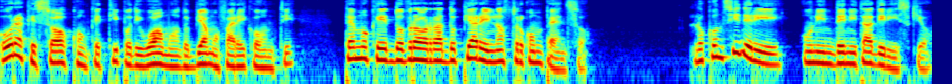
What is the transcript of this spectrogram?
Ora che so con che tipo di uomo dobbiamo fare i conti, temo che dovrò raddoppiare il nostro compenso. Lo consideri un'indennità di rischio.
